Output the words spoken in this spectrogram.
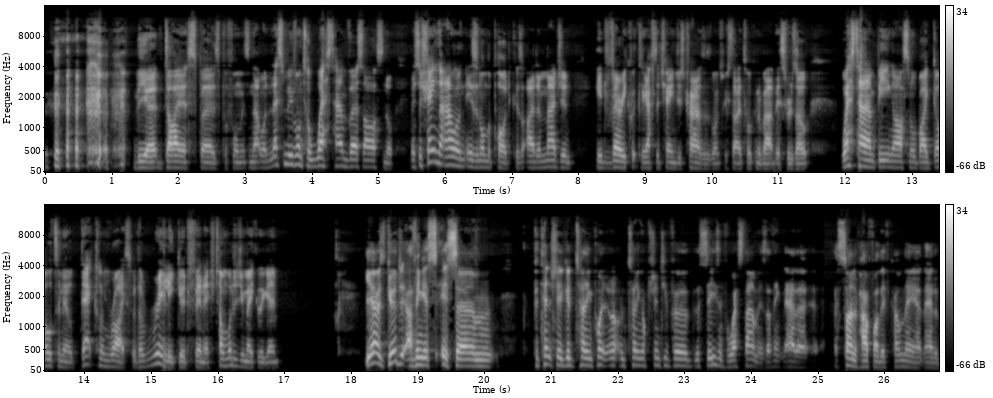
the uh, dire Spurs performance in that one. Let's move on to West Ham versus Arsenal. It's a shame that Alan isn't on the pod because I'd imagine he'd very quickly have to change his trousers once we started talking about this result. West Ham beating Arsenal by goal to nil. Declan Rice with a really good finish. Tom, what did you make of the game? Yeah, it was good. I think it's it's um, potentially a good turning point, uh, turning opportunity for the season for West Ham. Is I think they had a, a sign of how far they've come. They had, they had a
